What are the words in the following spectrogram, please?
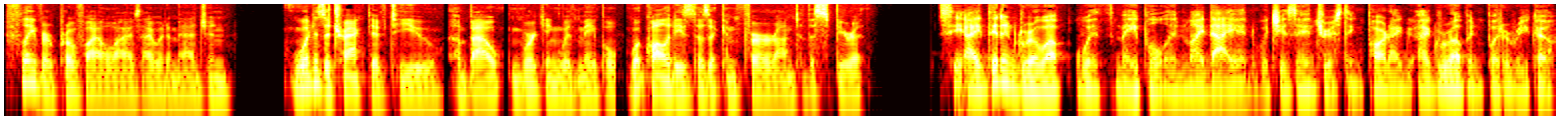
flavor profile wise, I would imagine. What is attractive to you about working with maple? What qualities does it confer onto the spirit? See, I didn't grow up with maple in my diet, which is the interesting part. I, I grew up in Puerto Rico.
